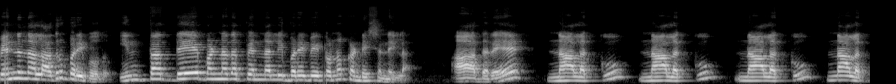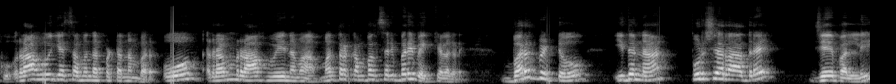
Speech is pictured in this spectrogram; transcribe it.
ಪೆನ್ನಲ್ಲಾದ್ರೂ ಬರಿಬಹುದು ಇಂಥದ್ದೇ ಬಣ್ಣದ ಪೆನ್ನಲ್ಲಿ ಬರಿಬೇಕು ಅನ್ನೋ ಕಂಡೀಷನ್ ಇಲ್ಲ. ಆದರೆ ನಾಲ್ಕು ನಾಲ್ಕು ನಾಲ್ಕು ನಾಲ್ಕು. ರಾಹುವಿಗೆ ಸಂಬಂಧಪಟ್ಟ ನಂಬರ್. ಓಂ ರಂ ರಾಹುವೇ ನಮ. ಮಂತ್ರ ಕಂಪಲ್ಸರಿ ಬರಿಬೇಕು ಕೆಳಗಡೆ. ಬರೆದ್ಬಿಟ್ಟು ಇದನ್ನ ಪುರುಷರಾದ್ರೆ ಜೇಬಲ್ಲಿ,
